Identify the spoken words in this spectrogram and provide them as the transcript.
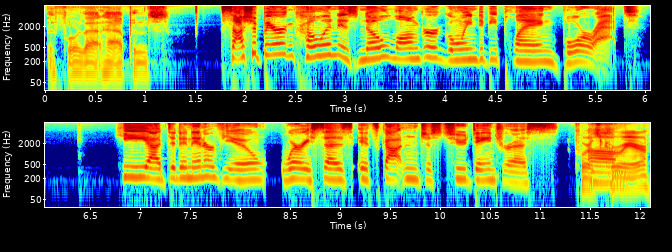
before that happens. Sacha Baron Cohen is no longer going to be playing Borat. He uh, did an interview where he says it's gotten just too dangerous. For his Um, career.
